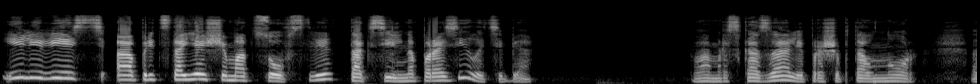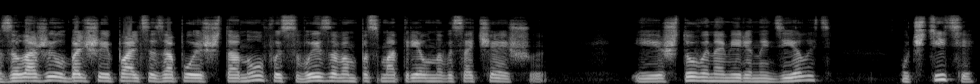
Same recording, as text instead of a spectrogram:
Или весть о предстоящем отцовстве так сильно поразила тебя? «Вам рассказали?» — прошептал Нор. Заложил большие пальцы за пояс штанов и с вызовом посмотрел на высочайшую. «И что вы намерены делать? Учтите,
